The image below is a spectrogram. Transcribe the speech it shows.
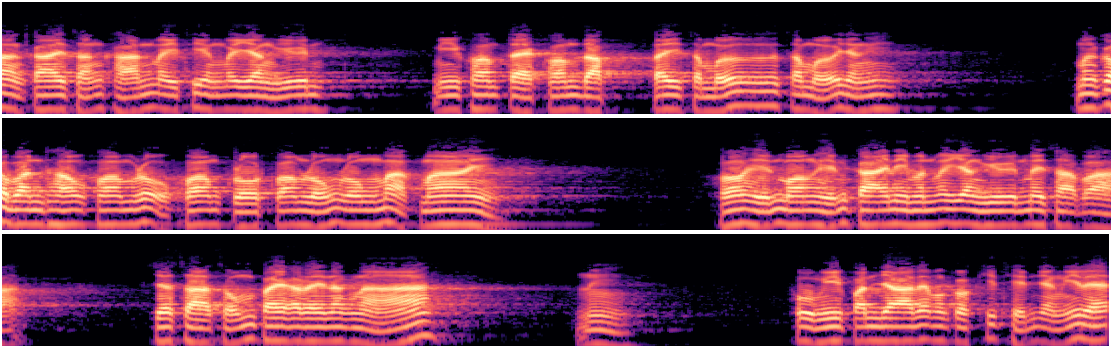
ร่างกายสังขารไม่เที่ยงไม่ยั่งยืน มีความแตกความดับไปเสมอเสมออย่างนี้ มันก็บรรเทาความโรคความโกรธความหลงลงมากมาย พอเห็นมองเห็นกายนี่มันไม่ยั่งยืนไม่ทราบว่าจะสะสมไปอะไรนักหนา นี่ ผู้มีปัญญาแล้วมันก็คิดเห็นอย่างนี้แหละ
